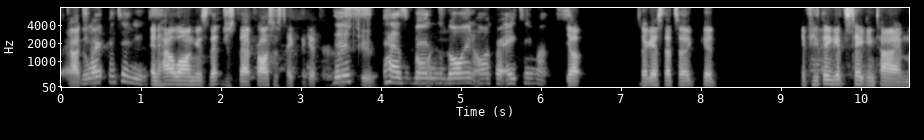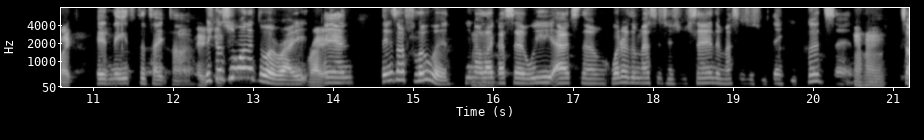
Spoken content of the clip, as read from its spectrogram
So Gotcha. the work continues. And how long is that just that process taking to get through this has cohorts? been going on for 18 months. Yep. So I guess that's a good if you think it's taking time, like It needs to take time Patience. because you want to do it right. Right. And things are fluid. You know, Mhm. like I said, we asked them, what are the messages you send and messages you think you could send? mhm, So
